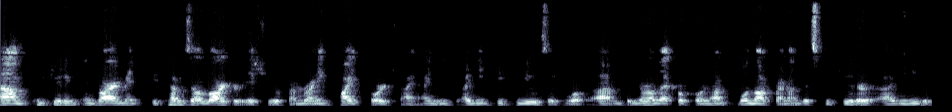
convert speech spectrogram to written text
um, computing environment becomes a larger issue if I'm running PyTorch. I, I need I need GPUs. It will, um, the neural network will not will not run on this computer. Uh, you need a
